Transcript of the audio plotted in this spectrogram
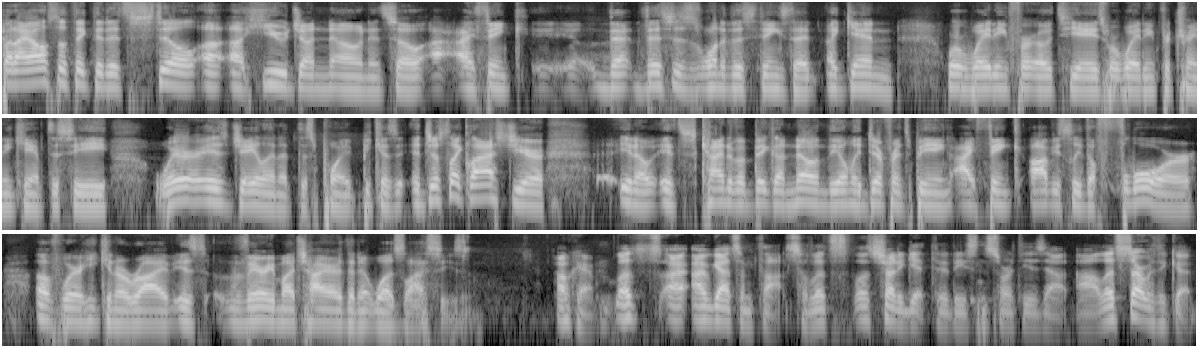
But I also think that it's still a, a huge unknown, and so I, I think uh, that this is one of those things that again we're waiting for OTAs, we're waiting for training camp to see where is Jaylon at this point because it, just like last year, you know, it's kind of a big unknown. The only difference being, I think, obviously the floor of where he can arrive is very much higher than it was last season. Okay, let's. I, I've got some thoughts, so let's let's try to get through these and sort these out. Uh, let's start with the good.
